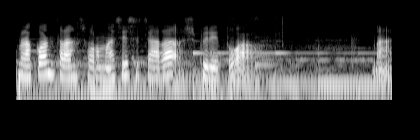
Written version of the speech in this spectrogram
melakukan transformasi secara spiritual. Nah,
